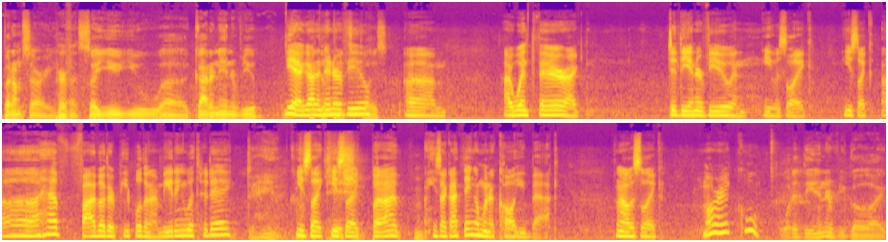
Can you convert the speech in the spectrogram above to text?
But I'm sorry. Perfect. Uh, so you you uh, got an interview? yeah, I got an interview. place? Um, I went there. I did the interview, and he was like, he's like, uh, I have five other people that I'm meeting with today. Damn. He's like, he's like, but I, he's like, I think I'm gonna call you back. And I was like, all right, cool. What did the interview go like?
